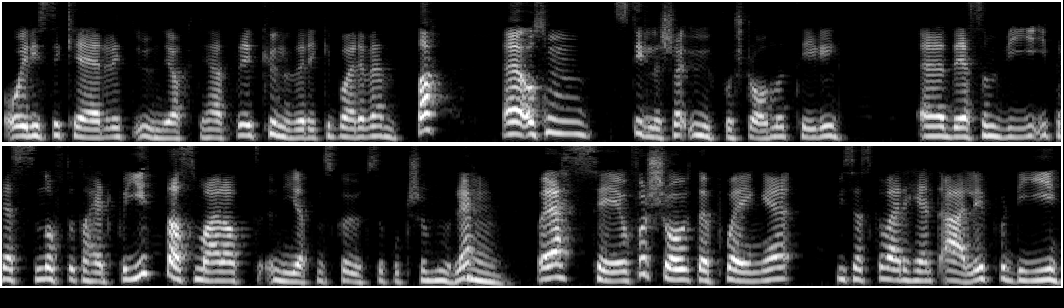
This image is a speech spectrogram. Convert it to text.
og risikere litt unøyaktigheter? Kunne dere ikke bare venta? Eh, og som stiller seg uforstående til det som vi i pressen ofte tar helt for gitt, da, som er at nyheten skal ut så fort som mulig. Mm. Og jeg ser jo for så vidt det poenget, hvis jeg skal være helt ærlig, fordi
